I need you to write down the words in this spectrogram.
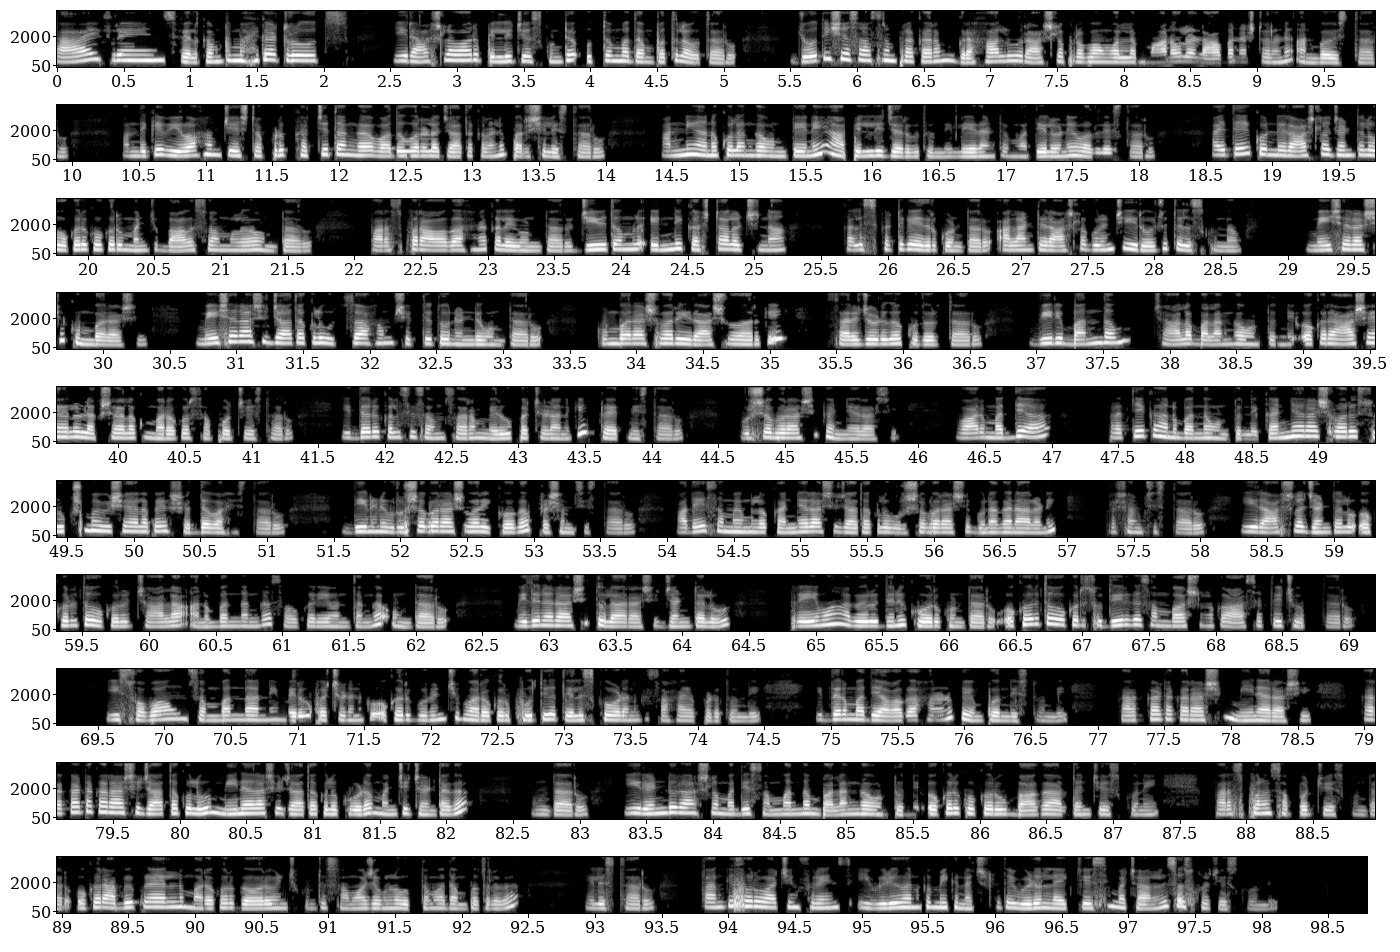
Hi friends welcome to Mahika truths ఈ రాశుల వారు పెళ్ళి చేసుకుంటే ఉత్తమ దంపతులు అవుతారు. జ్యోతిష శాస్త్రం ప్రకారం గ్రహాలు రాశుల ప్రభావం వల్ల మానవుల లాభ నష్టాలను అనుభవిస్తారు. అందుకే వివాహం చేసేటప్పుడు ఖచ్చితంగా వధువరుల జాతకాలను పరిశీలిస్తారు. అన్నీ అనుకూలంగా ఉంటేనే ఆ పెళ్ళి జరుగుతుంది లేదంటే మధ్యలోనే వదిలేస్తారు. అయితే కొన్ని రాష్ట్ర జంటలు ఒకరికొకరు మంచి భాగస్వాములుగా ఉంటారు. పరస్పర అవగాహన కలిగి ఉంటారు. జీవితంలో ఎన్ని కష్టాలు వచ్చినా కలిసికట్టుగా ఎదుర్కొంటారు. అలాంటి రాష్ట్రాల గురించి ఈరోజు తెలుసుకుందాం. మేషరాశి కుంభరాశి. మేషరాశి జాతకులు ఉత్సాహం శక్తితో నిండి ఉంటారు. కుంభరాశి వారు ఈ రాశి వారికి సరిజోడుగా కుదురుతారు. వీరి బంధం చాలా బలంగా ఉంటుంది. ఒకరి ఆశయాలు లక్ష్యాలకు మరొకరు సపోర్ట్ చేస్తారు. ఇద్దరు కలిసి సంసారం మెరుగుపరచడానికి ప్రయత్నిస్తారు. వృషభ రాశి కన్యారాశి వారి మధ్య ప్రత్యేక అనుబంధం ఉంటుంది. కన్యారాశి వారు సూక్ష్మ విషయాలపై శ్రద్ధ వహిస్తారు. దీనిని వృషభ రాశి వారు ఎక్కువగా ప్రశంసిస్తారు. అదే సమయంలో కన్యరాశి జాతకులు వృషభ రాశి గుణగణాలని ప్రశంసిస్తారు. ఈ రాశుల జంటలు ఒకరితో ఒకరు చాలా అనుబంధంగా సౌకర్యవంతంగా ఉంటారు. మిథున రాశి తులారాశి జంటలు ప్రేమ అభివృద్ధిని కోరుకుంటారు. ఒకరితో ఒకరు సుదీర్ఘ సంభాషణలకు ఆసక్తి చూపుతారు. ఈ స్వభావం సంబంధాన్ని మెరుగుపరచడానికి ఒకరి గురించి మరొకరు పూర్తిగా తెలుసుకోవడానికి సహాయపడుతుంది. ఇద్దరి మధ్య అవగాహనను పెంపొందిస్తుంది. కర్కాటక రాశి మీనరాశి. కర్కాటక రాశి జాతకులు మీనరాశి జాతకులు కూడా మంచి జంటగా ఉంటారు. ఈ రెండు రాష్ట్రాల మధ్య సంబంధం బలంగా ఉంటుంది. ఒకరికొకరు బాగా అర్థం చేసుకుని పరస్పరం సపోర్ట్ చేసుకుంటారు. ఒకరి అభిప్రాయాలను మరొకరు గౌరవించుకుంటూ సమాజంలో ఉత్తమ దంపతులుగా నిలుస్తారు. Thank you for watching friends. ఈ వీడియో కనుక మీకు నచ్చినట్లయితే వీడియోని లైక్ చేసి మా ఛానల్ని సబ్స్క్రైబ్ చేసుకోండి.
